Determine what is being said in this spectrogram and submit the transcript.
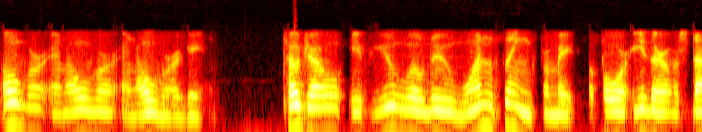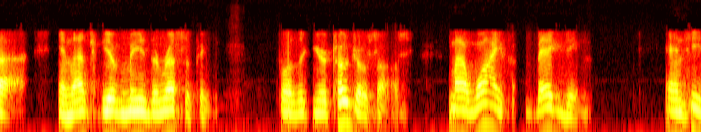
over and over and over again, Tojo, if you will do one thing for me before either of us die, and that's give me the recipe for the, your Tojo sauce. My wife begged him, and he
